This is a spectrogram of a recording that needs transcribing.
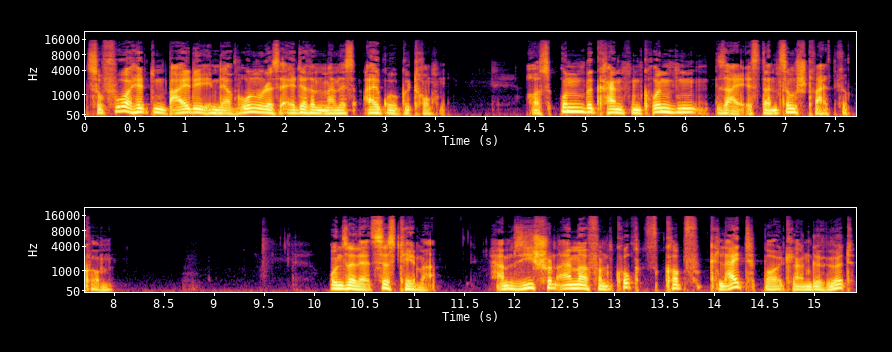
Zuvor hätten beide in der Wohnung des älteren Mannes Alkohol getrunken. Aus unbekannten Gründen sei es dann zum Streit gekommen. Unser letztes Thema. Haben Sie schon einmal von Kurzkopf-Kleidbeutlern gehört?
